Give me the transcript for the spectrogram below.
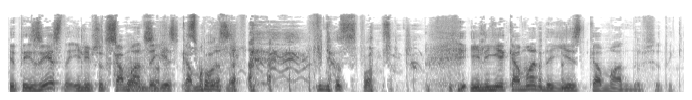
Это известно? Или все-таки да. команда есть команда? Спонсор. Внес спонсор. Или е команда есть команда все-таки?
